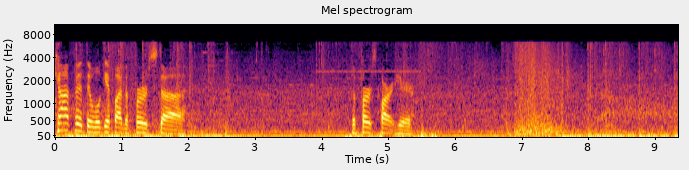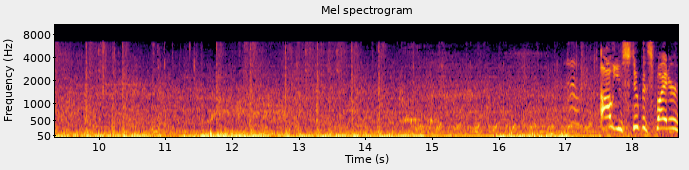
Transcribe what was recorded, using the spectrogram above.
Confident that we'll get by the first, uh, the first part here. Oh, you stupid spider!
